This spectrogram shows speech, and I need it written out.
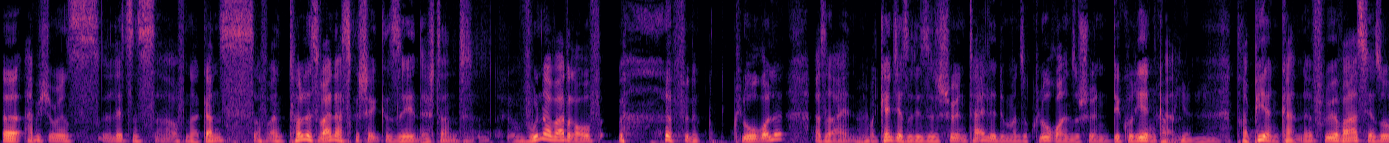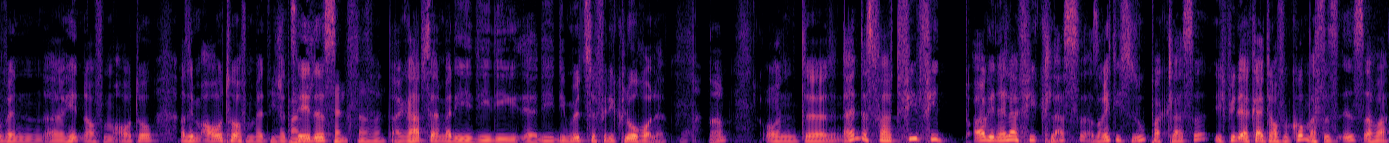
äh, habe ich übrigens letztens auf einer ganz, auf ein tolles Weihnachtsgeschenk gesehen. Da stand wunderbar drauf für eine Klorolle. Also ein, mhm. man kennt ja so diese schönen Teile, die man so Klorollen so schön dekorieren kann. Drapieren, mhm. Drapieren kann. Ne? Früher war es ja so, wenn äh, hinten auf dem Auto, also im Auto auf dem die Mercedes, da gab es ja immer die, die, die, äh, die, die Mütze für die Klorolle. Ja. Ne? Und äh, nein, das war viel, viel origineller, viel klasse, also richtig super klasse. Ich bin ja gar nicht drauf gekommen, was das ist, aber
